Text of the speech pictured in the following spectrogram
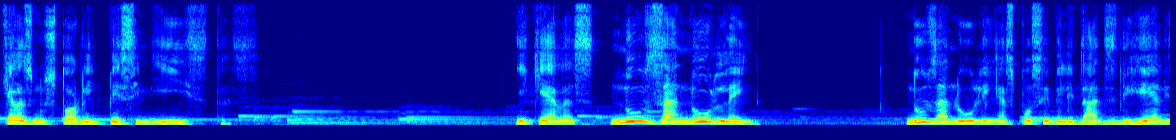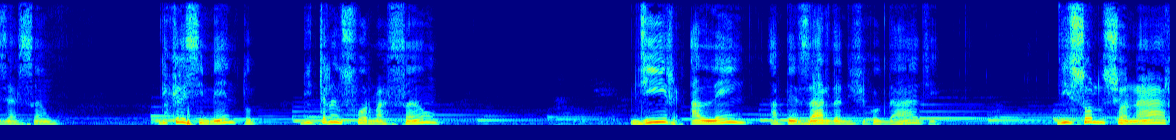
que elas nos tornem pessimistas e que elas nos anulem, nos anulem as possibilidades de realização, de crescimento, de transformação, de ir além apesar da dificuldade, de solucionar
